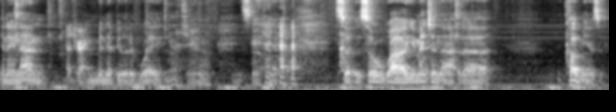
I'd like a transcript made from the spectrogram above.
in a non that's right. manipulative way. Yeah, you know. It's like, yeah. so so uh, you mentioned the, the club music.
